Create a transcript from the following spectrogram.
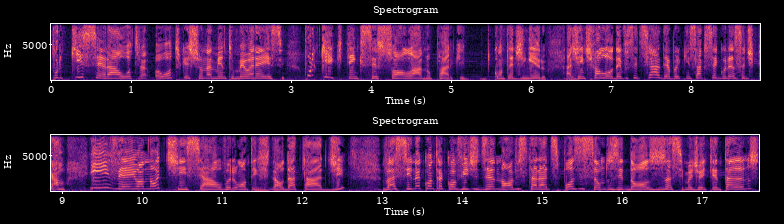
Por que será? Outra, outro questionamento meu era esse. Por que que tem que ser só lá no parque conta dinheiro? A gente falou, daí você disse, ah, Débora, quem sabe segurança de carro. E veio a notícia, Álvaro, ontem, final da tarde. Vacina contra a Covid-19 estará à disposição dos idosos acima de 80 anos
